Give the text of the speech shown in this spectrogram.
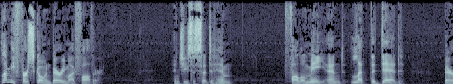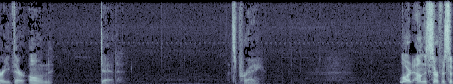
let me first go and bury my father. And Jesus said to him, Follow me, and let the dead bury their own dead. Let's pray. Lord, on the surface of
